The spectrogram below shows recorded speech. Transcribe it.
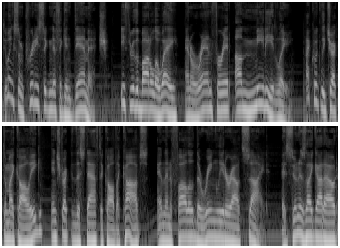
doing some pretty significant damage. He threw the bottle away and ran for it immediately. I quickly checked on my colleague, instructed the staff to call the cops, and then followed the ringleader outside. As soon as I got out,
